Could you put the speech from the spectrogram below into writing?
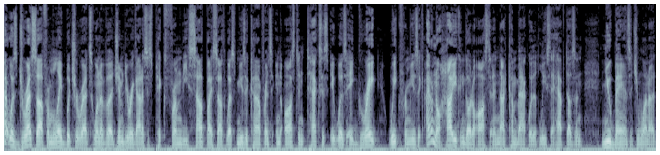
That was Dress Up from Les Butcherettes, one of uh, Jim DeRogatis' picks from the South by Southwest Music Conference in Austin, Texas. It was a great week for music. I don't know how you can go to Austin and not come back with at least a half dozen new bands that you want to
